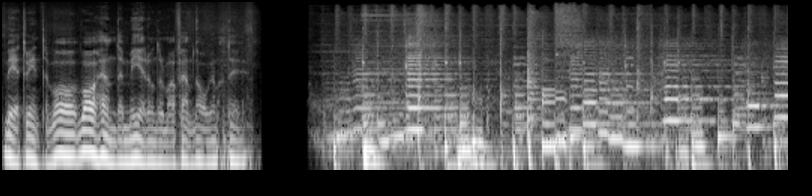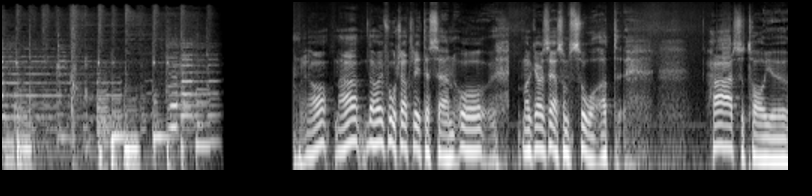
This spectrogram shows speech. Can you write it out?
vet vi inte. Vad, vad hände mer under de här fem dagarna? Det, Ja, nej, det har ju fortsatt lite sen och man kan väl säga som så att här så tar ju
